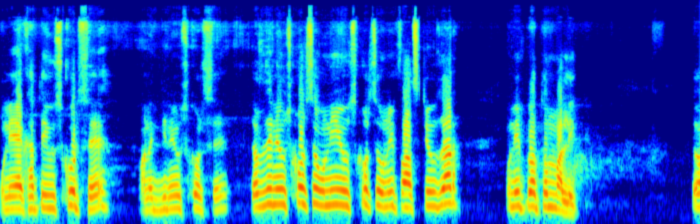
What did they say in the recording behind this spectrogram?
উনি এক হাতে ইউজ করছে, অনেকদিন ইউজ করছে। যতদিন ইউজ করছে, উনি ইউজ করছে, উনি ফার্স্ট ইউজার উনি প্রথম মালিক। তো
